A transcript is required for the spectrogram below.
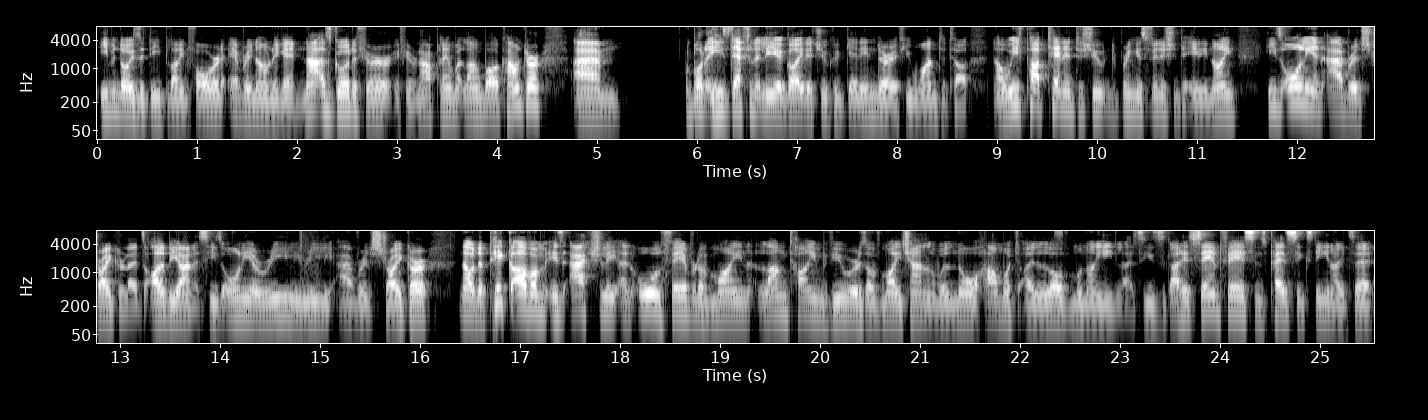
even though he's a deep lying forward every now and again. Not as good if you're if you're not playing with long ball counter. Um, but he's definitely a guy that you could get in there if you wanted to. Now, we've popped 10 into shooting to bring his finishing to 89. He's only an average striker, lads. I'll be honest. He's only a really, really average striker. Now, the pick of him is actually an old favourite of mine. Long-time viewers of my channel will know how much I love Muniain, lads. He's got his same face since PES 16, I'd say.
